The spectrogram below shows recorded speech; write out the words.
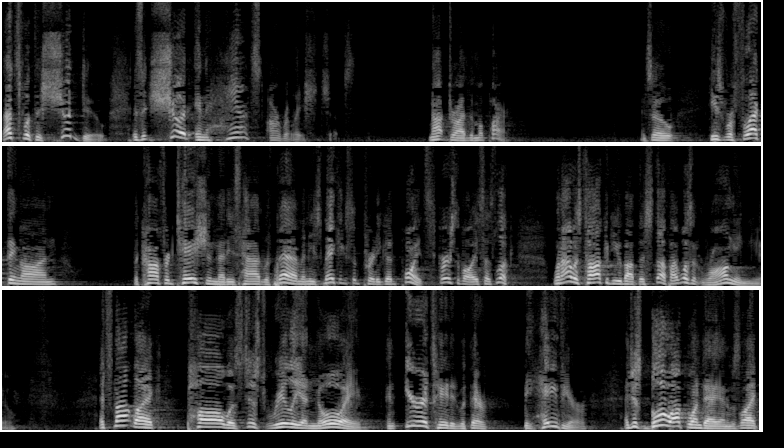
That's what this should do, is it should enhance our relationships, not drive them apart. And so he's reflecting on the confrontation that he's had with them, and he's making some pretty good points. First of all, he says, Look, when I was talking to you about this stuff, I wasn't wronging you. It's not like Paul was just really annoyed and irritated with their behavior and just blew up one day and was like,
